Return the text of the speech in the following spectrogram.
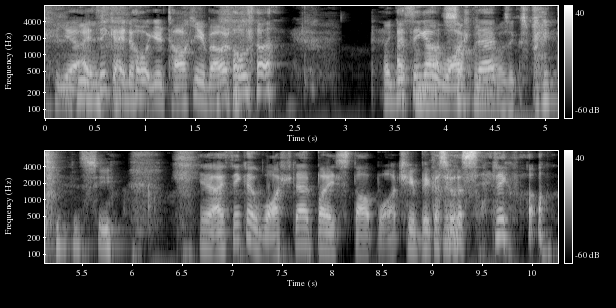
Yeah, I think I know what you're talking about. Hold on. Like I think I watched that. I was expecting to see. Yeah, I think I watched that, but I stopped watching because it was Sonic Ball.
